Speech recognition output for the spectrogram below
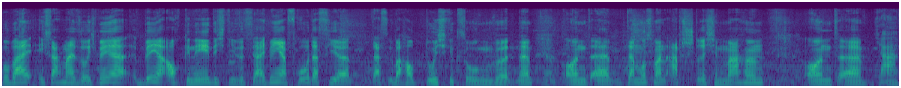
Wobei, ich sag mal so, ich bin ja, bin ja auch gnädig dieses Jahr. Ich bin ja froh, dass hier das überhaupt durchgezogen wird. Ne? Und äh, da muss man Abstriche machen. Und äh, ja,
